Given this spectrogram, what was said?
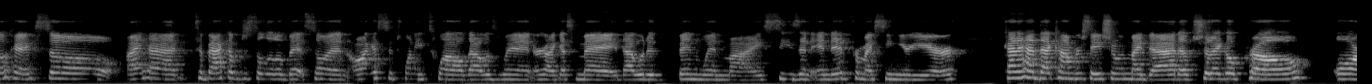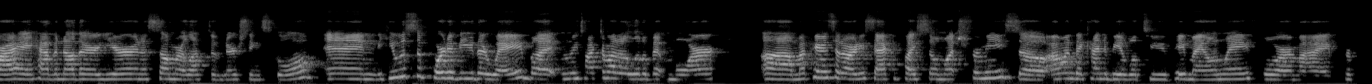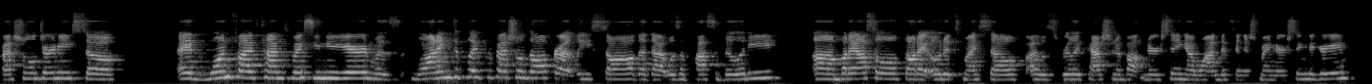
Okay, so I had to back up just a little bit. So in August of 2012, that was when, or I guess May, that would have been when my season ended for my senior year. Kind of had that conversation with my dad of should I go pro or I have another year and a summer left of nursing school. And he was supportive either way, but when we talked about it a little bit more, uh, my parents had already sacrificed so much for me. So I wanted to kind of be able to pave my own way for my professional journey. So I had won five times my senior year and was wanting to play professional golf, or at least saw that that was a possibility. Um, but I also thought I owed it to myself. I was really passionate about nursing. I wanted to finish my nursing degree.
